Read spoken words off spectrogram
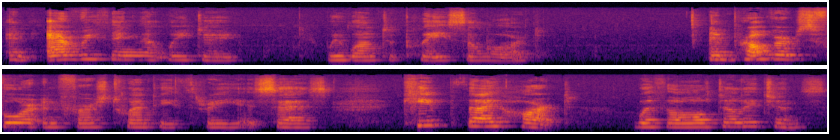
in everything that we do, we want to please the Lord. In Proverbs 4 and verse 23 it says, Keep thy heart with all diligence,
